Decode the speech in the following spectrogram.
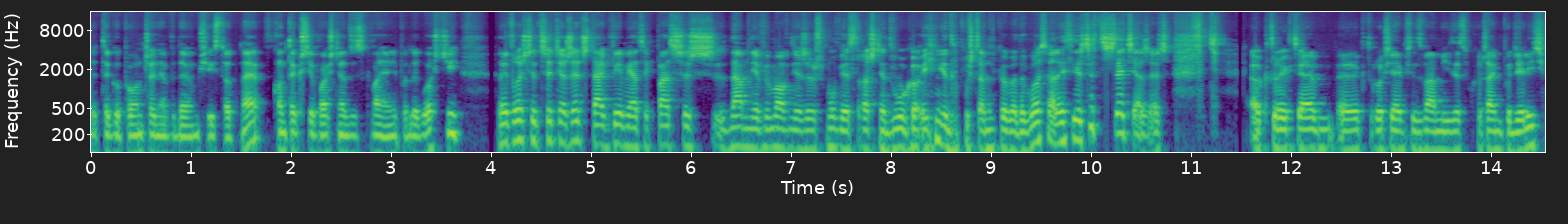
e, tego połączenia wydają mi się istotne w kontekście właśnie odzyskiwania niepodległości. No i wreszcie trzecia rzecz, tak wiem, Jacek, patrzysz na mnie wymownie, że już mówię strasznie długo i nie dopuszczam nikogo do głosu, ale jest jeszcze trzecia rzecz, o której chciałem, e, którą chciałem się z wami, ze słuchaczami podzielić,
